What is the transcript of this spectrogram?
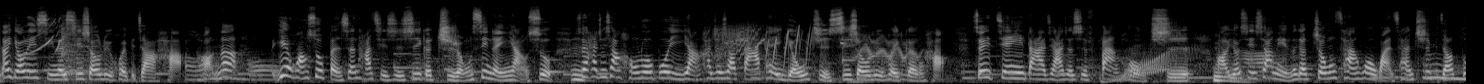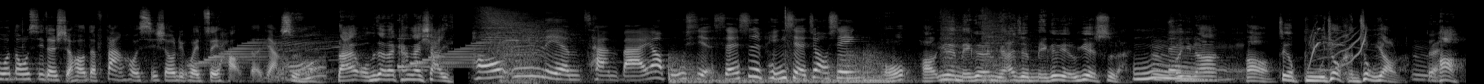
那游离型的吸收率会比较好。好，那叶黄素本身它其实是一个脂溶性的营养素，所以它就像红萝卜一样，它就是要搭配油脂，吸收率会更好。所以建议大家就是饭后吃啊，尤其像你那个中餐或晚餐吃比较多东西的时候的饭后吸收率会最好的这样。是哦，来，我们再来看看下一题。头晕脸惨白要补血，谁是贫血救星？哦，好，因为每个人女孩子每个月有月事来，嗯，所以呢，啊，这个补就很重要了。嗯，对，好，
